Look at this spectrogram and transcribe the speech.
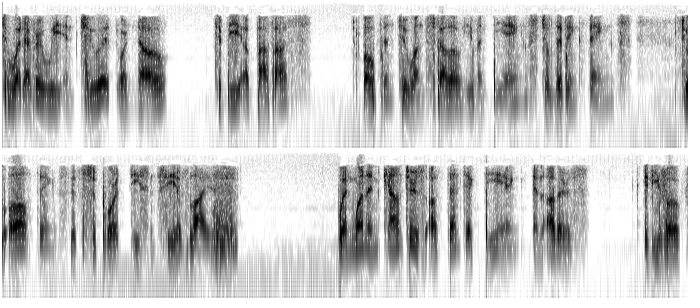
to whatever we intuit or know to be above us, open to one's fellow human beings, to living things, to all things that support decency of life. When one encounters authentic being in others, it evokes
